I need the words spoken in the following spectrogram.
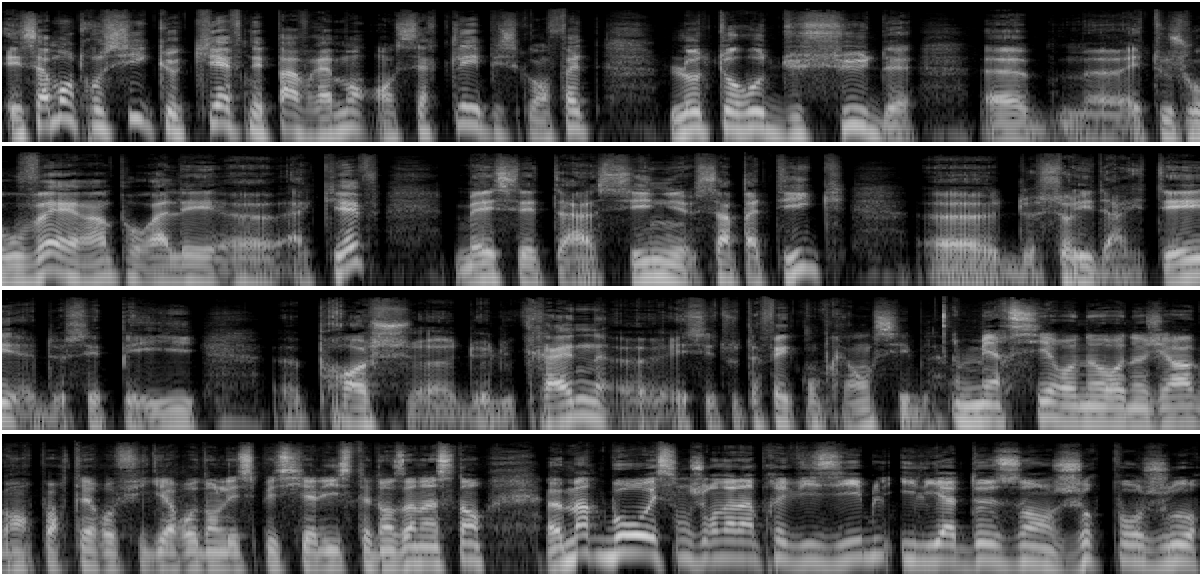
et ça montre aussi que Kiev n'est pas vraiment encerclé puisqu'en fait l'autoroute du sud est toujours ouverte hein, pour aller à Kiev, mais c'est un signe sympathique de solidarité de ces pays proches de l'Ukraine et c'est tout à fait compréhensible. Merci Renaud Renaud Girard, grand reporter au Figaro dans les spécialistes. Dans un instant, Marc Beau et son journal imprévisible. Il y a deux ans, jour pour jour,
